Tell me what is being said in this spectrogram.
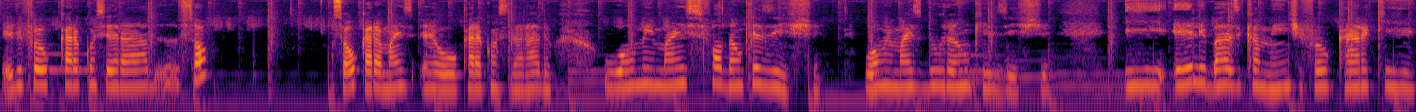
Ele foi o cara considerado só só o cara mais é o cara considerado o homem mais fodão que existe, o homem mais durão que existe. E ele basicamente foi o cara que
